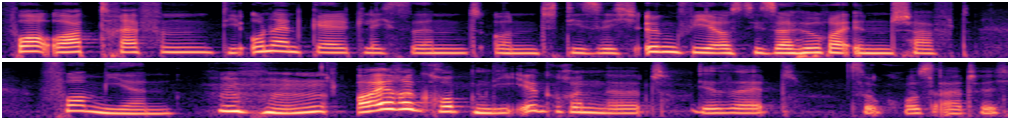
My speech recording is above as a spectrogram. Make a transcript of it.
vor Ort treffen, die unentgeltlich sind und die sich irgendwie aus dieser Hörerinnenschaft formieren. Mhm. Eure Gruppen, die ihr gründet, ihr seid so großartig.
